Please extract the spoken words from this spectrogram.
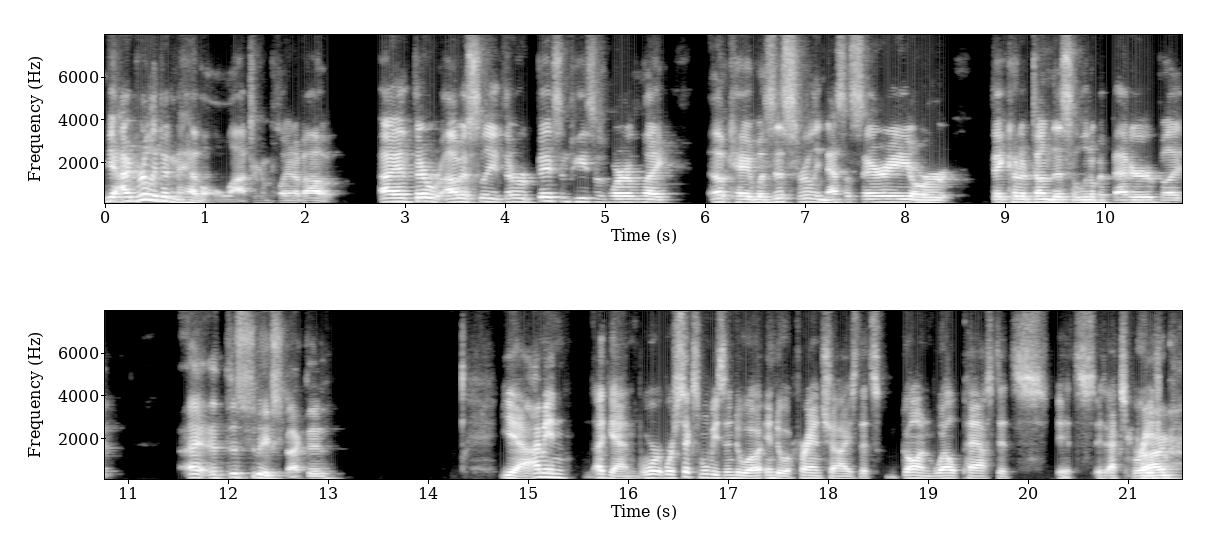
Yeah, I really didn't have a lot to complain about. I there were obviously there were bits and pieces where like, okay, was this really necessary, or they could have done this a little bit better, but I, this to be expected. Yeah, I mean, again, we're we're six movies into a into a franchise that's gone well past its its, its expiration. Prime.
